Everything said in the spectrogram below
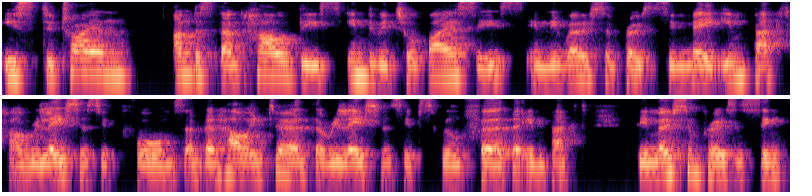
is to try and understand how these individual biases in emotion processing may impact how relationship forms and then how in turn the relationships will further impact the emotion processing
